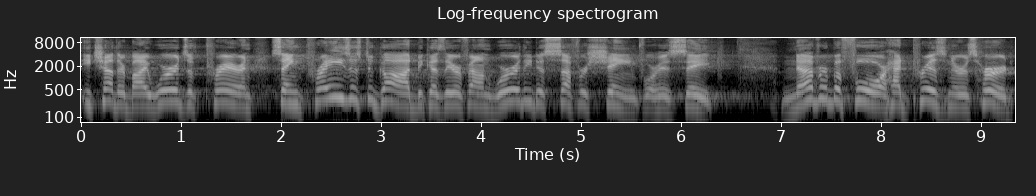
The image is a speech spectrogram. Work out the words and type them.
each other by words of prayer and saying praises to God because they were found worthy to suffer shame for his sake. Never before had prisoners heard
